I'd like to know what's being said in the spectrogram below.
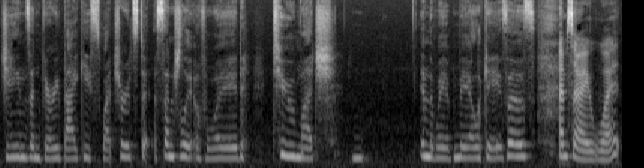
jeans and very baggy sweatshirts to essentially avoid too much in the way of male gazes. I'm sorry, what?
